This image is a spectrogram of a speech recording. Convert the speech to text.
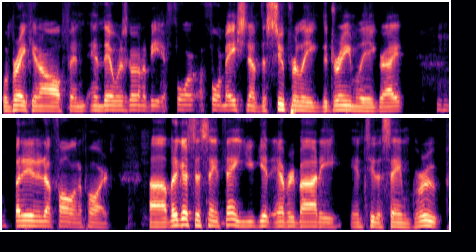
were breaking off, and and there was going to be a, for, a formation of the Super League, the Dream League, right? Mm-hmm. But it ended up falling apart. Uh, but it goes to the same thing. You get everybody into the same group,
